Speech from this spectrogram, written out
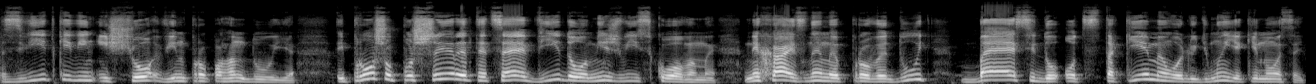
звідки він і що він пропагандує. І прошу поширити це відео між військовими. Нехай з ними проведуть бесіду от з такими людьми, які носять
